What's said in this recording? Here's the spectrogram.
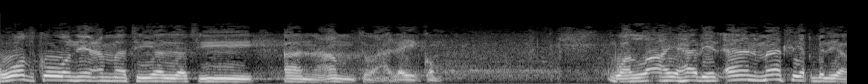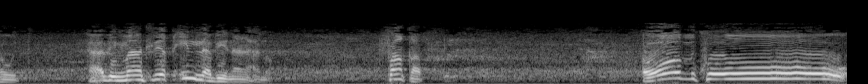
واذكروا نعمتي التي أنعمت عليكم. والله هذه الآن ما تليق باليهود. هذه ما تليق إلا بنا نحن. فقط. اذكروا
